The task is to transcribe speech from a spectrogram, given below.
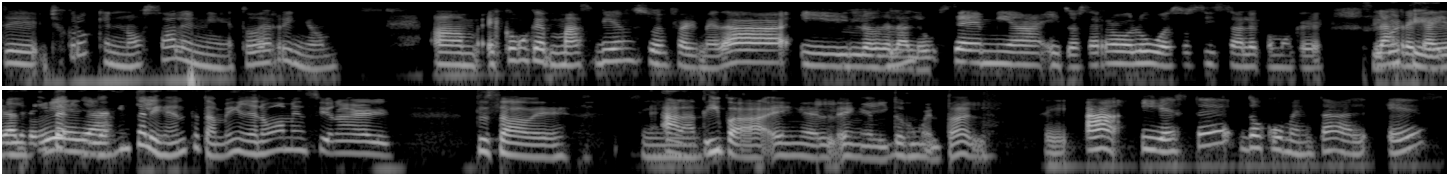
de, yo creo que no sale ni esto de riñón. Am, es como que más bien su enfermedad y lo de la leucemia y todo ese revolú, eso sí sale como que Sí, las recaídas de ella. ella es inteligente también. Ella no va a mencionar, tú sabes, a la tipa en el, en el documental. sí. Ah, y este documental es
